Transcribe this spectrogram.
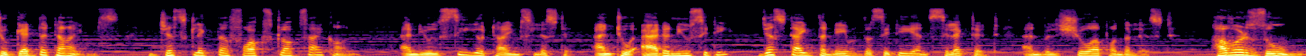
To get the times, just click the Foxclocks icon and you'll see your times listed. And to add a new city, just type the name of the city and select it and will show up on the list. Hover Zoom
